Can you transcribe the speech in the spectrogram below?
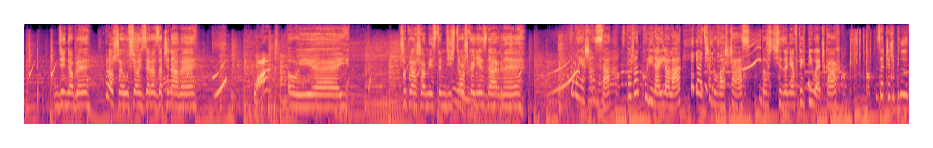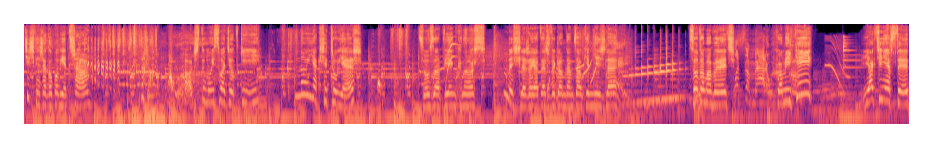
Dzień dobry. Proszę usiąść, zaraz zaczynamy. What? Ojej. Przepraszam, jestem dziś troszkę niezdarny. To moja szansa. W porządku, Lila i Lola. Nadszedł wasz czas. Dość siedzenia w tych piłeczkach. Zaczerpnijcie świeżego powietrza. Chodź tu, mój sładziutki. No i jak się czujesz? Co za piękność. Myślę, że ja też wyglądam całkiem nieźle. Co to ma być? Chomiki? Jak ci nie wstyd?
